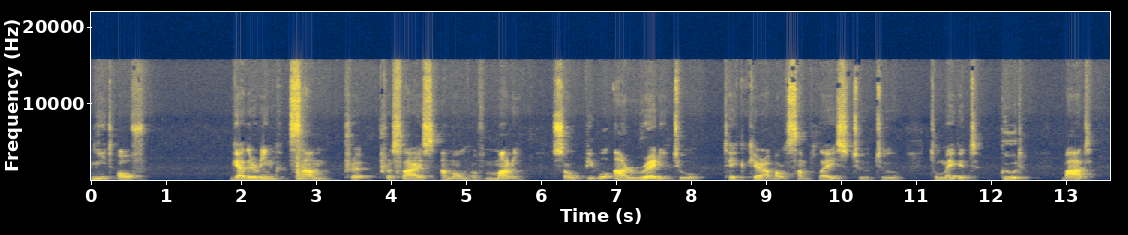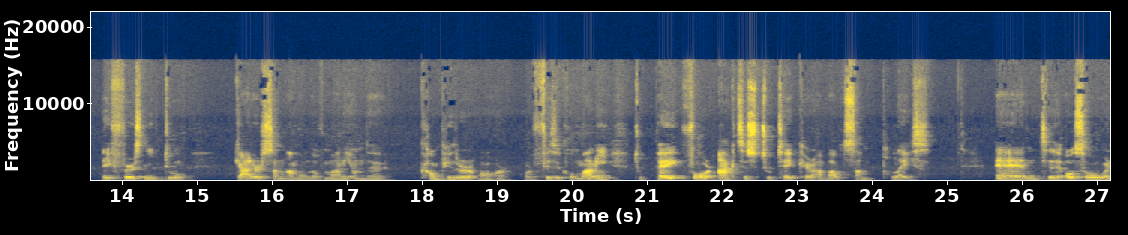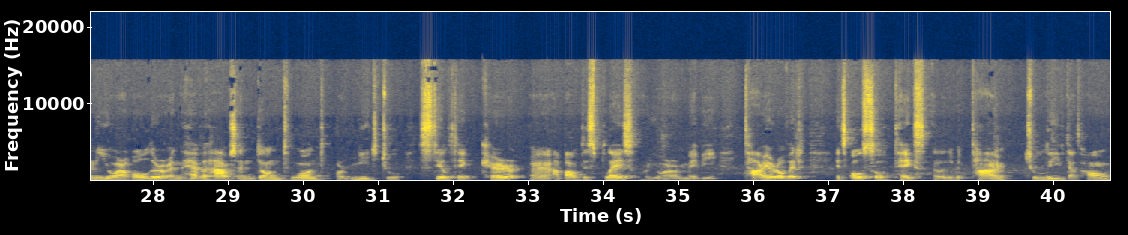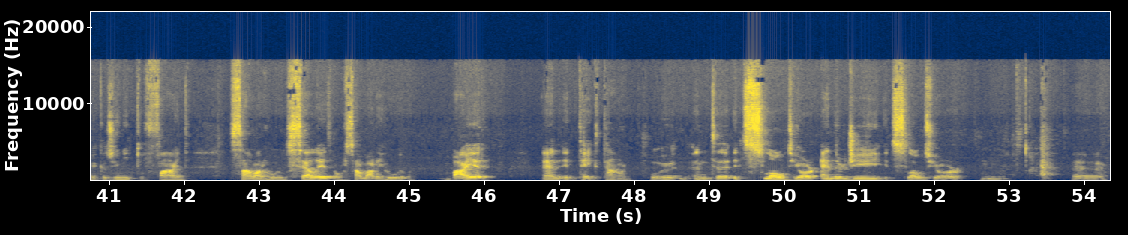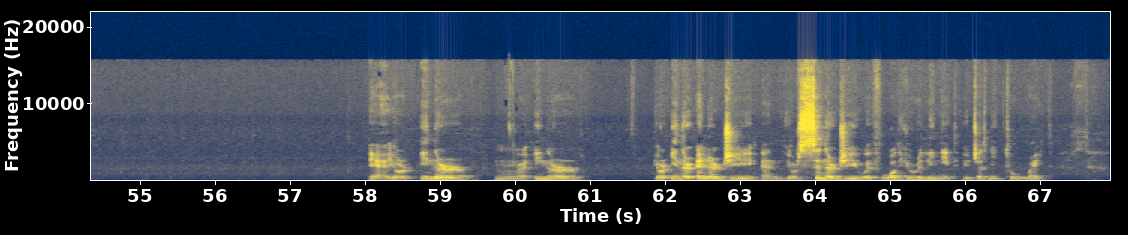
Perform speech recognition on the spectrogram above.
need of gathering some pre- precise amount of money. So people are ready to take care about some place to to to make it good, but they first need to gather some amount of money on the computer or, or physical money to pay for access to take care about some place and uh, also when you are older and have a house and don't want or need to still take care uh, about this place or you are maybe tired of it it also takes a little bit time to leave that home because you need to find someone who will sell it or somebody who will buy it and it takes time. And uh, it slows your energy it slows your mm, yeah your inner mm, inner your inner energy and your synergy with what you really need you just need to wait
